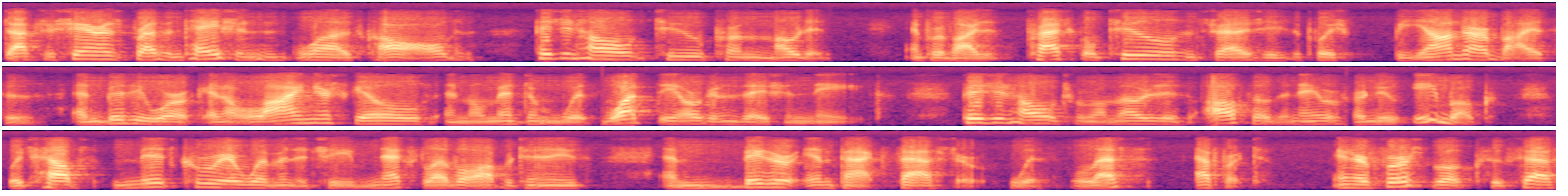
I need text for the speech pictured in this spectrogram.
Dr. Sharon's presentation was called Pigeonholed to Promoted and provided practical tools and strategies to push beyond our biases and busy work and align your skills and momentum with what the organization needs. Pigeonholed to Promoted is also the name of her new ebook, which helps mid career women achieve next level opportunities and bigger impact faster with less effort. In her first book, Success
